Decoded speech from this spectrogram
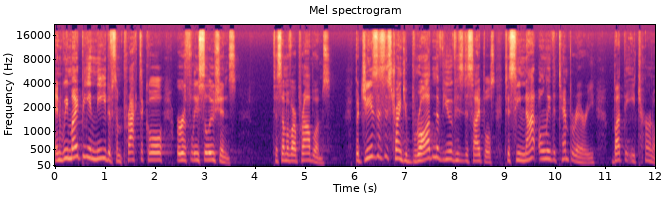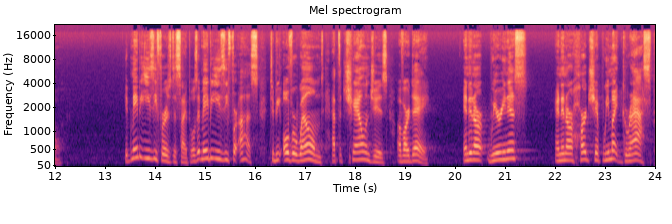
And we might be in need of some practical earthly solutions to some of our problems. But Jesus is trying to broaden the view of his disciples to see not only the temporary, but the eternal. It may be easy for his disciples, it may be easy for us to be overwhelmed at the challenges of our day. And in our weariness and in our hardship, we might grasp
